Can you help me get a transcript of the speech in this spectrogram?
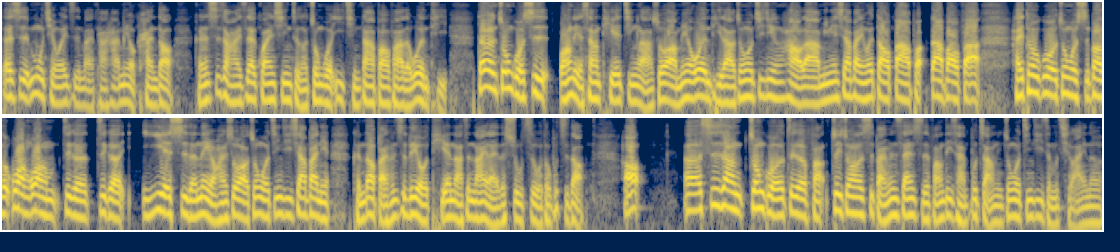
但是目前为止买盘还没有看到，可能市场还是在关心整个中国疫情大爆发的问题。当然，中国是往脸上贴金啦，说啊没有问题啦，中国经济很好啦，明年下半年会到大爆大爆发，还透过中国时报的旺旺这个这个。一页式的内容还说啊，中国经济下半年可能到百分之六，天呐，这哪里来的数字我都不知道。好，呃，事实上，中国这个房最重要的是百分之三十的房地产不涨，你中国经济怎么起来呢？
